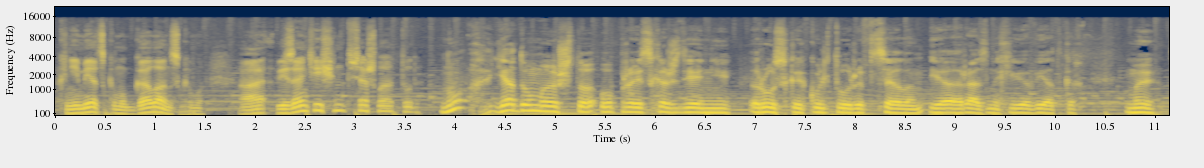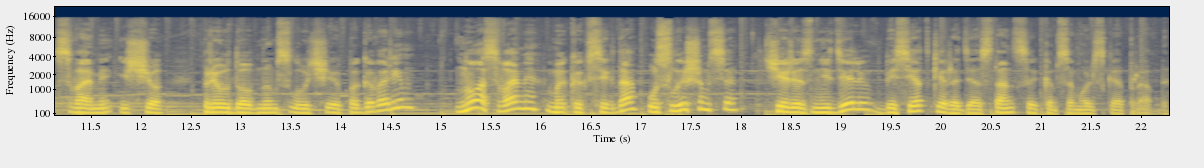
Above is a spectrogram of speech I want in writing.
к немецкому, к голландскому. А византийщина вся шла оттуда. Ну, я думаю, что о происхождении русской культуры в целом и о разных ее ветках мы с вами еще при удобном случае поговорим. Ну а с вами мы, как всегда, услышимся через неделю в беседке радиостанции «Комсомольская правда».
